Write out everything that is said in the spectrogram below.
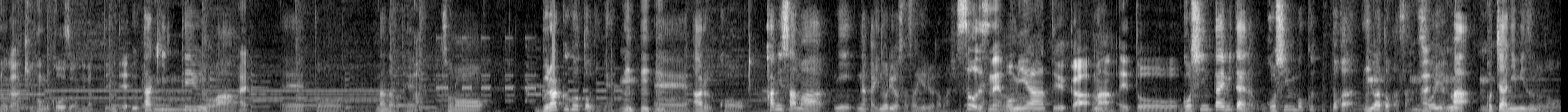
のが基本構造になっていて。う歌木っていうのは、はい。えっ、となんだろう、えーあ。その部落ごとにね、うん。うん。うん。えーあるこう神様になんか祈りを捧げるような場所ね、そうですね、ん。お宮っていうか、うん。まあえっ、とご神体みたいなご神木とか岩とかさ、うん。そういう、はい。まあ、うん。こっちアニミズムの、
